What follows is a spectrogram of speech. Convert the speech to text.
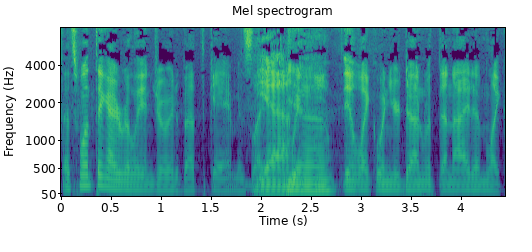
That's one thing I really enjoyed about the game. Is like, Yeah. when Yeah. you- you like when you're done with an item, like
